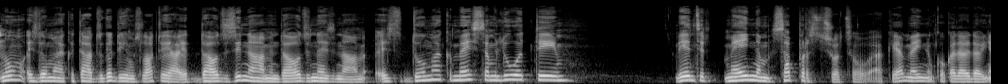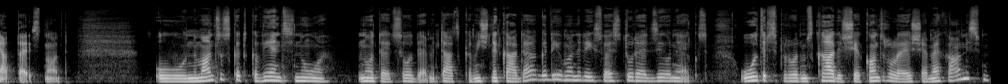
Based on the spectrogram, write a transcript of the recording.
Nu, es domāju, ka tādus gadījumus Latvijā ir daudz zināmi un daudz nezināmi. Es domāju, ka mēs esam ļoti. Viens ir mēģinām saprast šo cilvēku, ja? mēģinām kaut kādā veidā viņu attaisnot. Un mans uzskats, ka viens no noteikti sodiem ir tāds, ka viņš nekādā gadījumā nedrīkst vairs turēt dzīvniekus. Otrs, protams, kādi ir šie kontrolējušie mehānismi,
